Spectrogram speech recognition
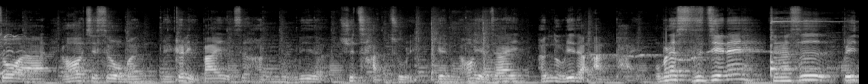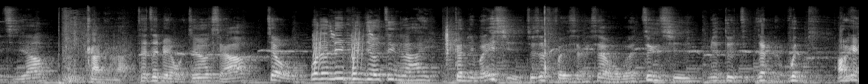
作啊。然后其实我们每个礼拜也是很努力的去产出影片，然后也在很努力的安排。我们的时间呢，真的是被挤到很干了啦。在这边我就想要叫。我的女朋友进来，跟你们一起就是分享一下我们近期面对怎样的问题。OK，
